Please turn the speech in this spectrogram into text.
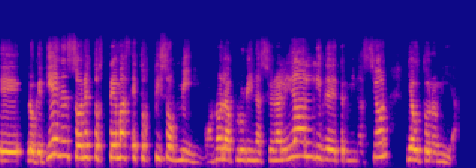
eh, lo que tienen son estos temas, estos pisos mínimos, ¿no? La plurinacionalidad, libre determinación y autonomía.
